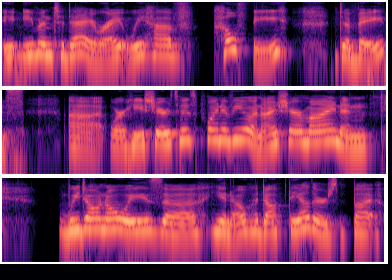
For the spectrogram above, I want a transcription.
e- even today, right? We have healthy debates uh, where he shares his point of view and I share mine, and we don't always, uh, you know, adopt the others, but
